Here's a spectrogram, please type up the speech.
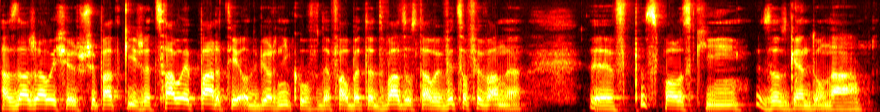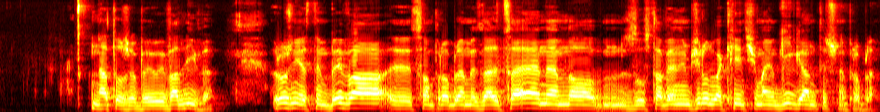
A zdarzały się już przypadki, że całe partie odbiorników DVB-T2 zostały wycofywane w, z Polski ze względu na, na to, że były wadliwe. Różnie z tym bywa, y, są problemy z LCN-em, no, z ustawianiem źródła, klienci mają gigantyczne problemy.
